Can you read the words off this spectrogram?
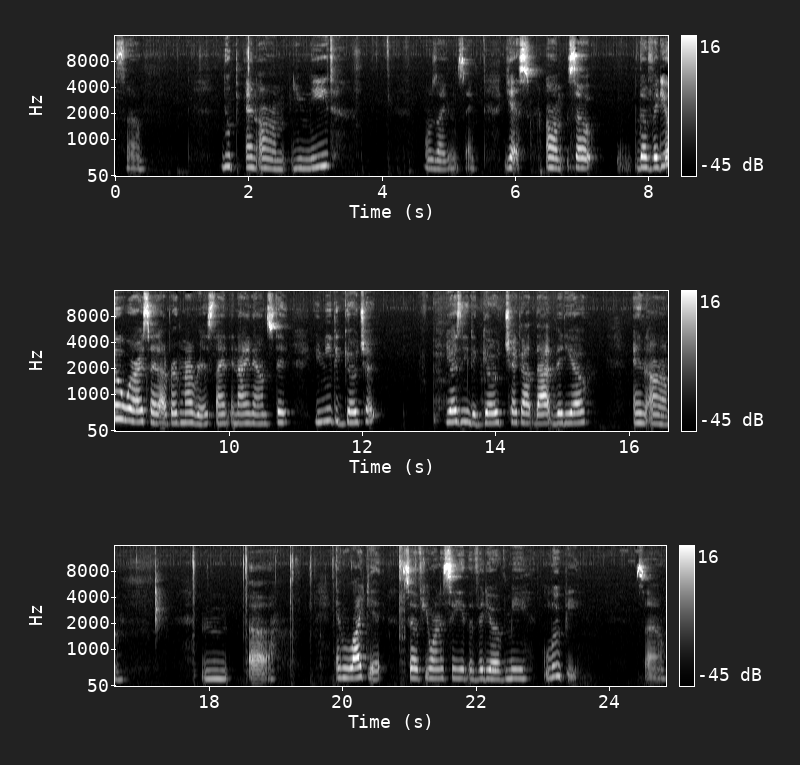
So, nope. And um, you need what was I to say? Yes. Um. So the video where I said I broke my wrist and I announced it, you need to go check. You guys need to go check out that video, and um, uh, and like it. So if you want to see the video of me loopy, so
